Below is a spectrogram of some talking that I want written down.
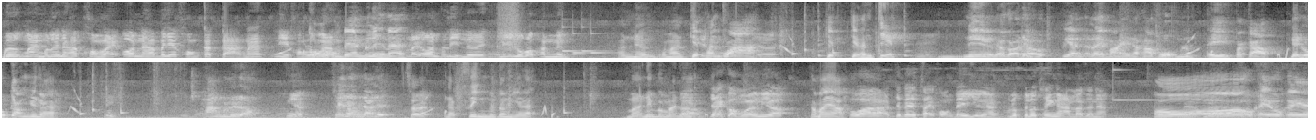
เบิกใหม่หมดเลยนะครับของไลออนนะครับไม่ใช่ของกากๆนะนี่ของโรของงงาขนองแบรนด์มันเลยใช่ไหมไลออนผลิตเลยอันนี้ลูกละพันหนึ่งพันหนึ่งประมาณเจ็ดพันกว่า เออ เจ็ดเจ็ดพันเจ็ดอืม นี่แล้วก็เดี๋ยวเปลี่ยนอะไรใหม่นะครับผมไอ้ประกับเดี๋ยวลูกกำอยู่ไหนพังหมดเลยเหรอเนี่ยใช้อะไรไม่ได้เลย ใช่นักซิ่งมันต้องอย่างนี้แหละ มานี่ประมาณนี้ย้ายกล่องมาไว้ตรงนี้แล้วทำไมอะ เพราะว่าจะได้ใส่ของได้เยอะไงรถเป็นรถใช้งานแล้วตอนเนี้ย อ๋อโอเคโอเคอ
